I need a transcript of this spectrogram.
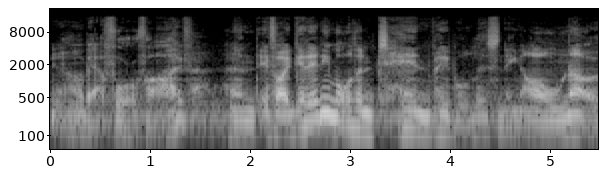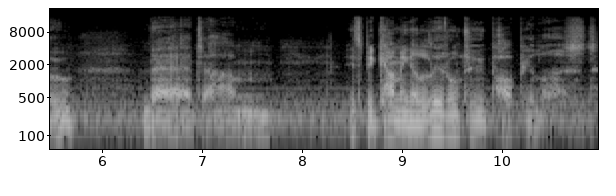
you know about four or five, and if I get any more than ten people listening, I'll know that um, it's becoming a little too populist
